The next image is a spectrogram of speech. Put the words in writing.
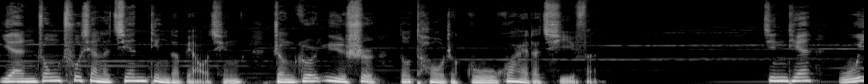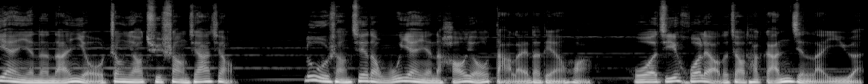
眼中出现了坚定的表情，整个浴室都透着古怪的气氛。今天，吴艳艳的男友正要去上家教，路上接到吴艳艳的好友打来的电话，火急火燎的叫他赶紧来医院，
